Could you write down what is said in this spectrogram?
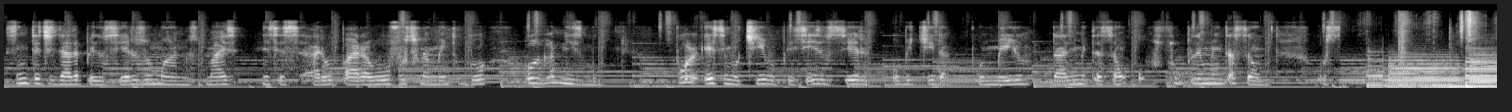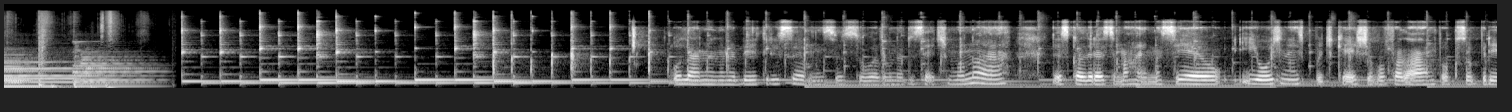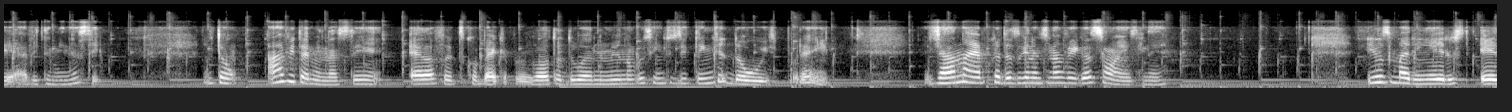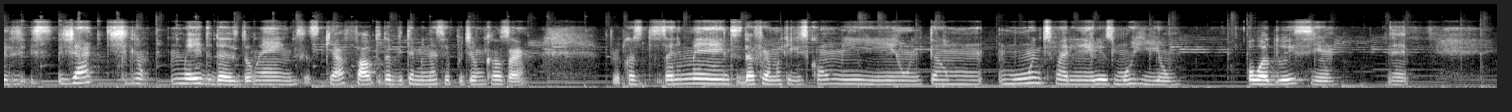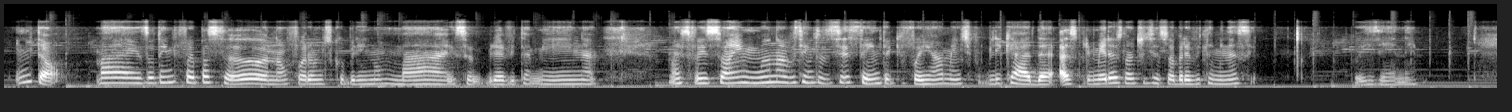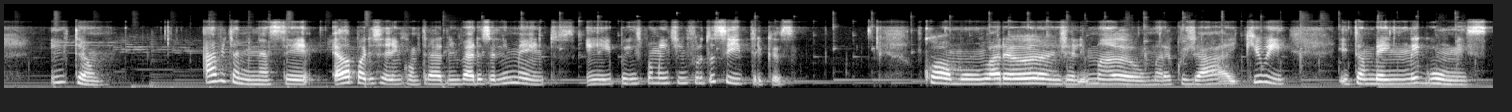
sintetizada pelos seres humanos, mas necessário para o funcionamento do organismo. Por esse motivo, precisa ser obtida por meio da alimentação ou suplementação. Os... Olá, meu nome é Beatriz Samas, eu sou aluna do sétimo ano A da Escola Iracema Raia Maciel e hoje nesse podcast eu vou falar um pouco sobre a vitamina C. Então, a vitamina C, ela foi descoberta por volta do ano 1932, por aí. Já na época das grandes navegações, né? E os marinheiros, eles já tinham medo das doenças que a falta da vitamina C podiam causar por causa dos alimentos, da forma que eles comiam. Então, muitos marinheiros morriam ou adoeciam, né? Então, mas o tempo foi passando, foram descobrindo mais sobre a vitamina. Mas foi só em 1960 que foi realmente publicada as primeiras notícias sobre a vitamina C. Pois é, né? Então, a vitamina C, ela pode ser encontrada em vários alimentos, e principalmente em frutas cítricas, como laranja, limão, maracujá e kiwi, e também em legumes,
